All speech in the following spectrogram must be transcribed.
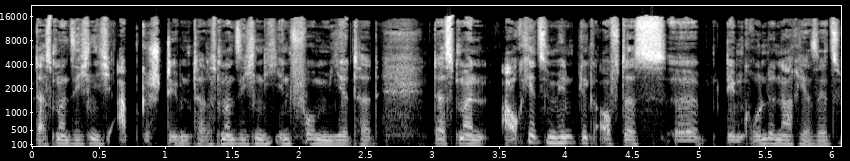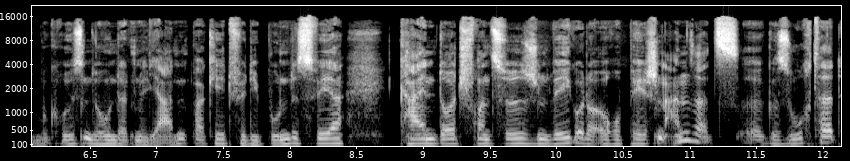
dass man sich nicht abgestimmt hat, dass man sich nicht informiert hat, dass man auch jetzt im Hinblick auf das äh, dem Grunde nach ja sehr zu begrüßende 100 Milliarden Paket für die Bundeswehr keinen deutsch-französischen Weg oder europäischen Ansatz äh, gesucht hat,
